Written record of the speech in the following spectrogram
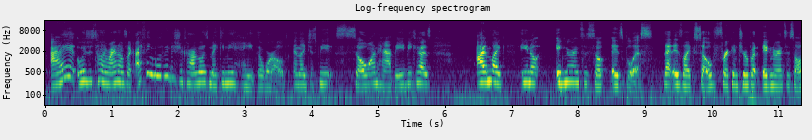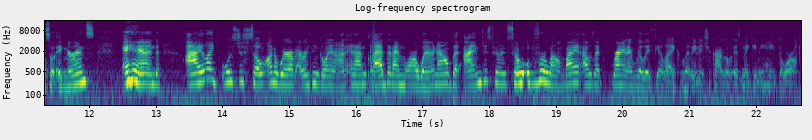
I was just telling Ryan, I was like, I think moving to Chicago is making me hate the world and like just be so unhappy because I'm like, you know, ignorance is so is bliss. That is like so freaking true, but ignorance is also ignorance. And I like was just so unaware of everything going on and I'm glad that I'm more aware now, but I'm just feeling so overwhelmed by it. I was like, Ryan, I really feel like living in Chicago is making me hate the world.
